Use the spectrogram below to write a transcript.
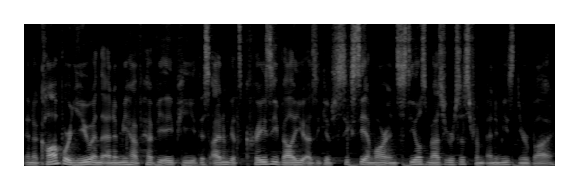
In a comp where you and the enemy have heavy AP, this item gets crazy value as it gives 60 MR and steals magic resist from enemies nearby.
